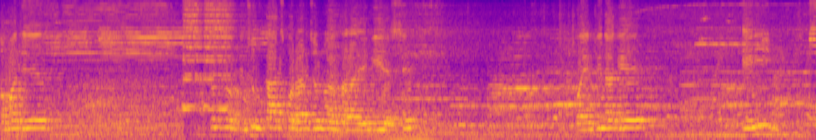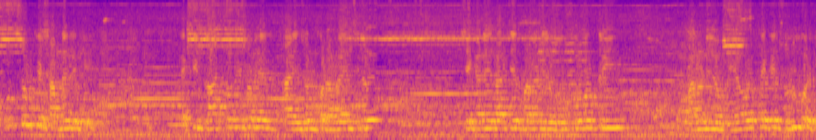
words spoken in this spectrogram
সমাজের কিছু কাজ করার জন্য তারা এগিয়ে এসছে। কয়েকদিন আগে এই উৎসবকে সামনে রেখে একটি ব্লাড ডোনেশনের আয়োজন করা হয়েছিল। সেখানে রাজ্যের মাননীয় মুখ্যমন্ত্রী, মাননীয় মেয়র থেকে শুরু করে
